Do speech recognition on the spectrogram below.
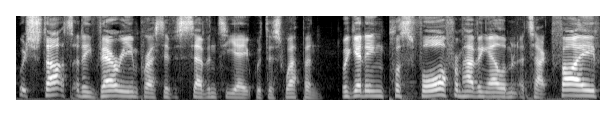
which starts at a very impressive 78 with this weapon. We're getting plus 4 from having element attack 5,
